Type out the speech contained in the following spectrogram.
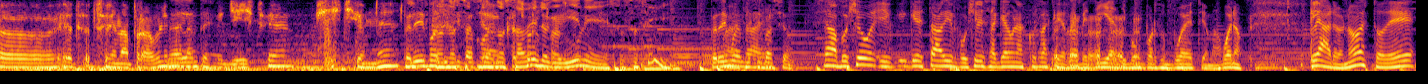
Э, Это целенаправленное Adelante. действие, системное. Periodismo de Cuando, anticipación. cuando sabes lo que viene, eso es así. Periodismo de Ah, está anticipación. No, pues yo, eh, que, que estaba bien, pues yo le saqué algunas cosas que repetía, tipo un por supuesto y demás. Bueno, claro, ¿no? Esto de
